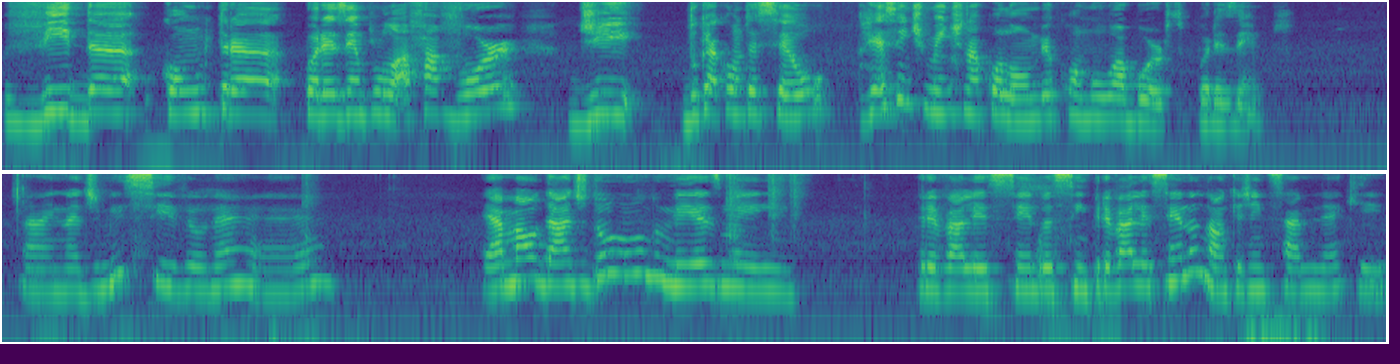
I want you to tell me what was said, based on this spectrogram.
vida, contra, por exemplo, a favor de do que aconteceu recentemente na Colômbia, como o aborto, por exemplo. Ah, inadmissível, né? É, é a maldade do mundo mesmo em prevalecendo assim, prevalecendo não, que a gente sabe, né, que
